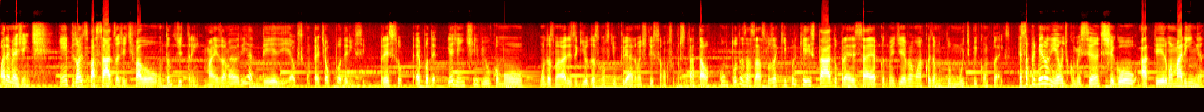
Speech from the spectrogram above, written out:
Olha, minha gente. Em episódios passados a gente falou um tanto de trem, mas a maioria dele é o que se compete ao poder em si. Preço é poder. E a gente viu como uma das maiores guildas conseguiu criar uma instituição superestatal com todas as aspas aqui porque Estado para essa época do medieval é uma coisa muito múltipla e complexa. Essa primeira união de comerciantes chegou a ter uma marinha,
